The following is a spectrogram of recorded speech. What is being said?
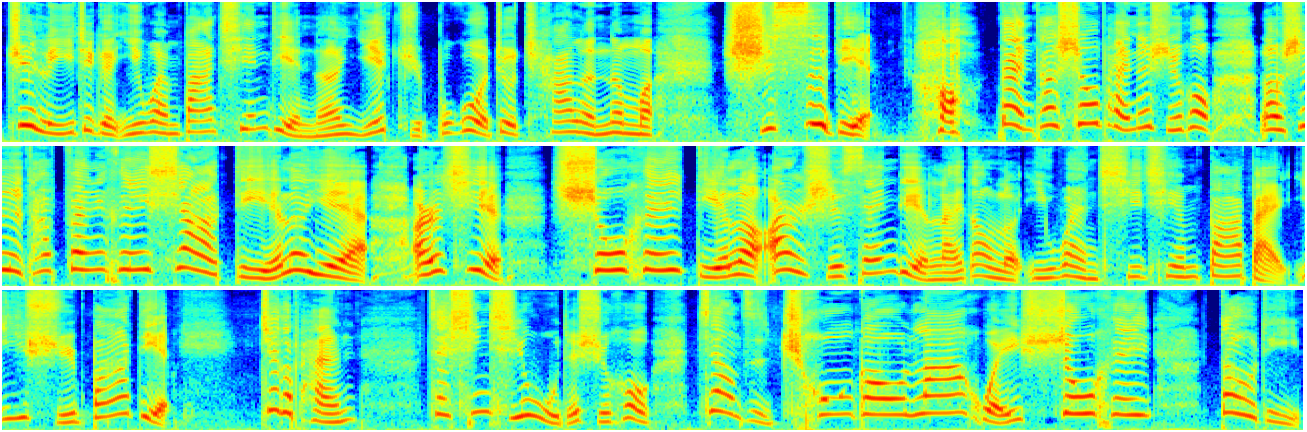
距离这个一万八千点呢，也只不过就差了那么十四点。好，但它收盘的时候，老师它翻黑下跌了耶，而且收黑跌了二十三点，来到了一万七千八百一十八点。这个盘在星期五的时候这样子冲高拉回收黑，到底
